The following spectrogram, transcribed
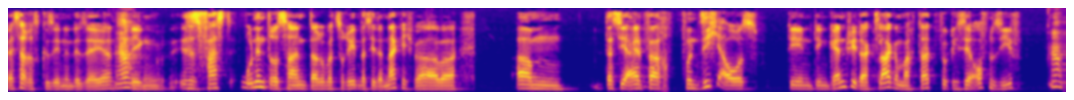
Besseres gesehen in der Serie. Ja. Deswegen ist es fast uninteressant, darüber zu reden, dass sie da nackig war, aber ähm, dass sie einfach von sich aus den, den Gentry da klar gemacht hat, wirklich sehr offensiv. Ja.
